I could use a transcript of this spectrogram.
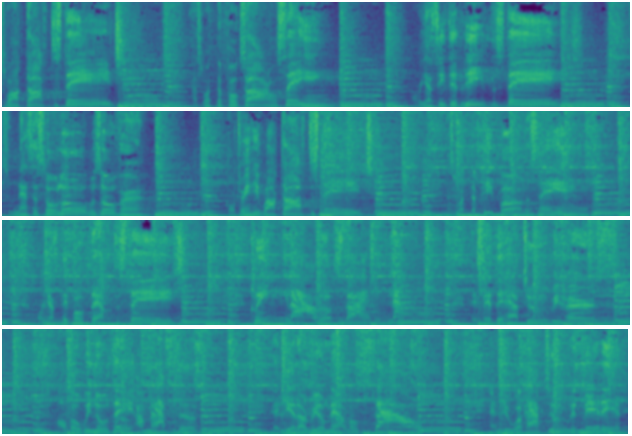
Walked off the stage. That's what the folks are all saying. Oh, yes, he did leave the stage. Soon as his solo was over, Coltrane, he walked off the stage. That's what the people are saying. Oh, yes, they both left the stage. Clean out of sight now. They said they had to rehearse. Although we know they are masters, they get a real mellow sound. You will have to admit it.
